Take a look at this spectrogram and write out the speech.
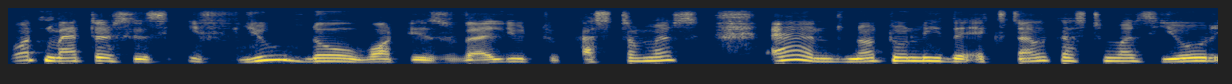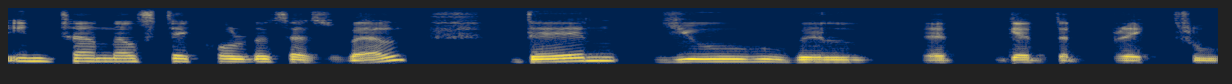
what matters is if you know what is value to customers and not only the external customers your internal stakeholders as well then you will get, get that breakthrough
